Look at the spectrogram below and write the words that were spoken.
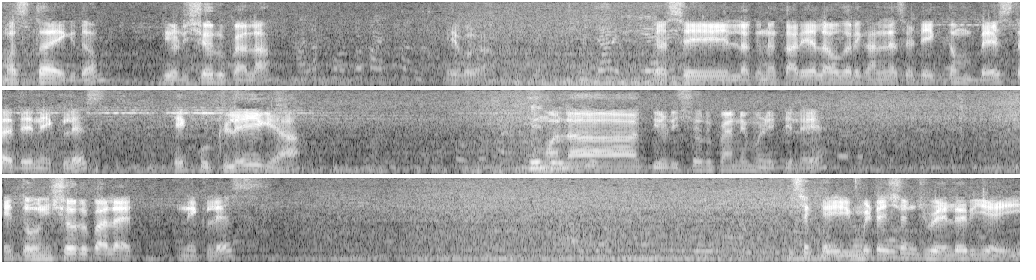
मस्त आहे एकदम. दीडशे रुपयाला. हे बघा. तसे लग्न कार्याला वगैरे घालण्यासाठी एकदम बेस्ट आहे ते नेकलेस हे कुठलेही घ्या. तुम्हाला दीडशे रुपयाने मिळतील हे. हे दोनशे रुपयाला आहेत नेकलेस हे इमिटेशन ज्वेलरी आहे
